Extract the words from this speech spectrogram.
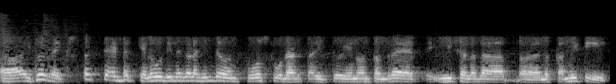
ಇಟ್ ವಾಸ್ ಎಕ್ಸ್ಪೆಕ್ಟೆಡ್ ಕೆಲವು ದಿನಗಳ ಹಿಂದೆ ಒಂದು ಪೋಸ್ಟ್ ಓಡಾಡ್ತಾ ಇತ್ತು. ಏನು ಅಂತಂದ್ರೆ, ಈ ಸಲದ ಕಮಿಟಿ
